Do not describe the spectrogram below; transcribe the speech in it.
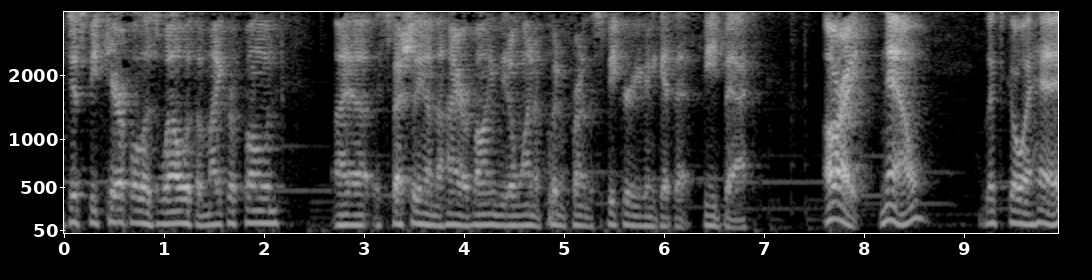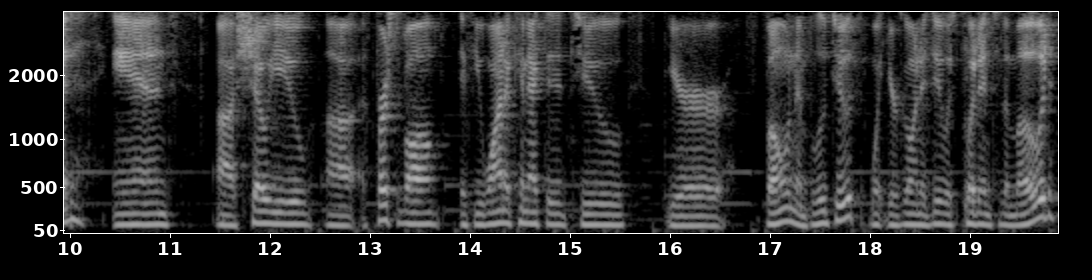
just be careful as well with the microphone, uh, especially on the higher volume. You don't want to put in front of the speaker. You're going to get that feedback. All right, now let's go ahead and uh, show you, uh, first of all, if you want to connect it to your phone and Bluetooth, what you're going to do is put into the mode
